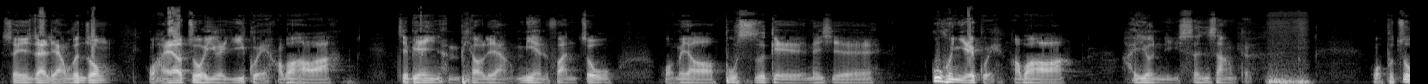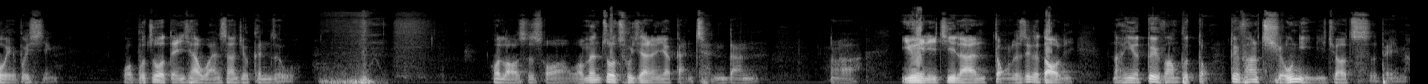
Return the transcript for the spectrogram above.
所以在两分钟，我还要做一个仪轨，好不好啊？这边很漂亮，面饭粥，我们要布施给那些孤魂野鬼，好不好啊？还有你身上的，我不做也不行。我不做，等一下晚上就跟着我。我老实说，我们做出家人要敢承担啊，因为你既然懂了这个道理，那因为对方不懂，对方求你，你就要慈悲嘛，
